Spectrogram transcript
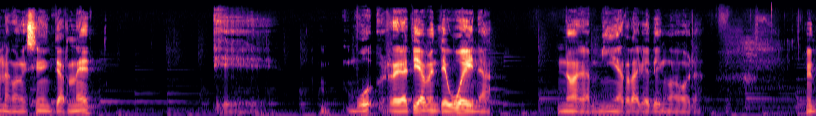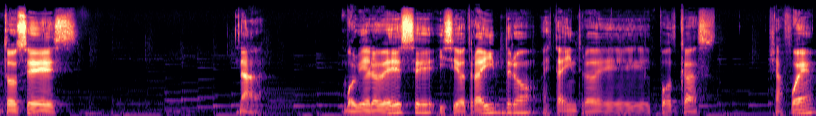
una conexión a internet eh, relativamente buena. No la mierda que tengo ahora. Entonces, nada. Volví al OBS, hice otra intro. Esta intro de podcast ya fue,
